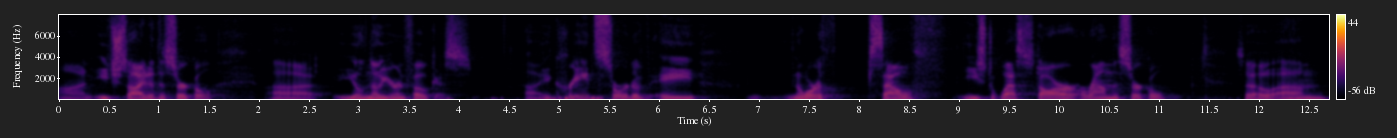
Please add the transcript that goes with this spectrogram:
on each side of the circle, uh, you'll know you're in focus. Uh, it creates sort of a north, south, east, west star around the circle. So um,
